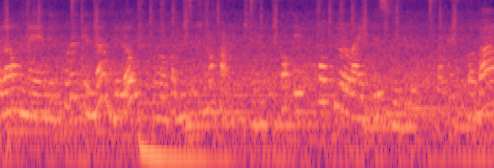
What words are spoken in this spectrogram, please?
ఎలా ఉన్నాయి అనేది కూడా కింద బిలో కమెంట్ సెక్షన్లో కామెంట్ చేయండి. Okay hope you like this video okay bye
